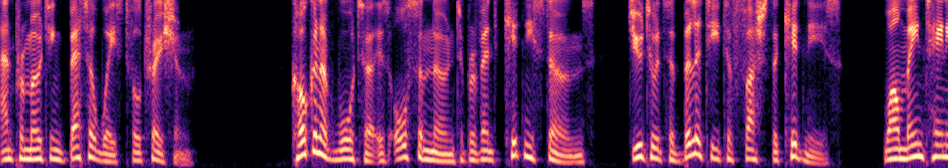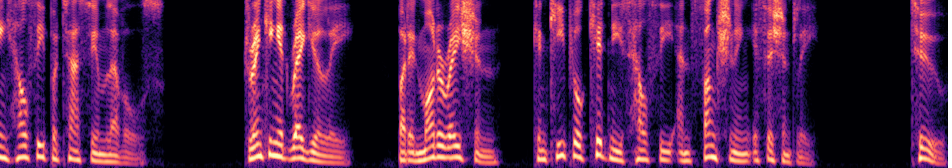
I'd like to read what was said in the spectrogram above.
and promoting better waste filtration. Coconut water is also known to prevent kidney stones due to its ability to flush the kidneys while maintaining healthy potassium levels. Drinking it regularly, but in moderation, can keep your kidneys healthy and functioning efficiently. 2.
